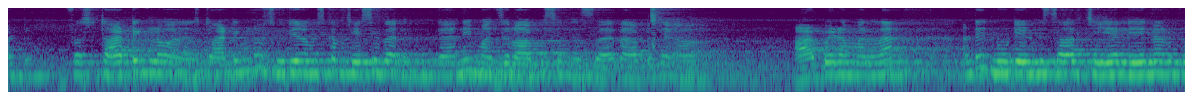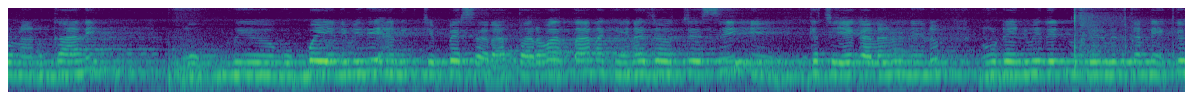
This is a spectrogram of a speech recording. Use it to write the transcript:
అంటే ఫస్ట్ స్టార్టింగ్లో స్టార్టింగ్లో సూర్య నమస్కారం చేసేదానికి కానీ మధ్యలో ఆపేసాను కదా సార్. ఆపేసే ఆపేయడం వల్ల అంటే నూట ఎనిమిది సార్లు చేయలేను అనుకున్నాను కానీ ముప్పై ఎనిమిది అని చెప్పారు సార్ ఆ తర్వాత నాకు ఎనర్జీ వచ్చేసి ఇంకా చేయగలను నేను. నూట ఎనిమిది నూట ఎనిమిది కన్నా ఎక్కువ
